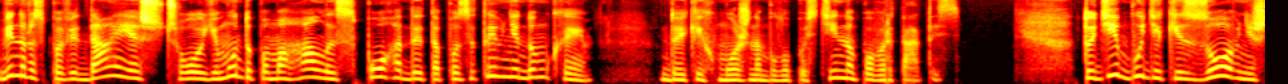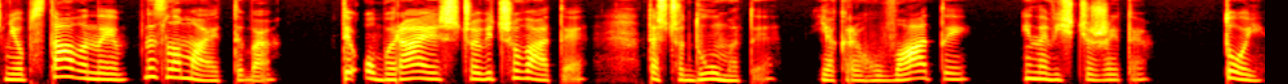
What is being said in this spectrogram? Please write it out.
він розповідає, що йому допомагали спогади та позитивні думки, до яких можна було постійно повертатись. Тоді будь-які зовнішні обставини не зламають тебе. Ти обираєш, що відчувати та що думати, як реагувати і навіщо жити. Той,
